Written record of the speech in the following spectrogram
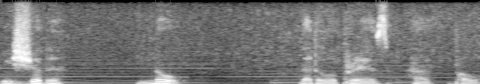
we should know that our prayers have power.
